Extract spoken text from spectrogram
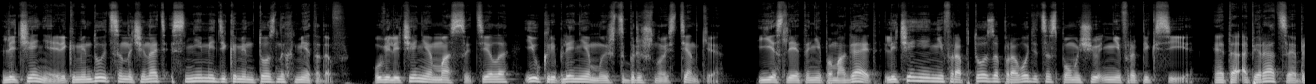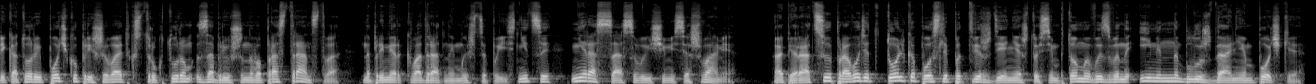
Лечение рекомендуется начинать с немедикаментозных методов – увеличение массы тела и укрепление мышц брюшной стенки. Если это не помогает, лечение нефроптоза проводится с помощью нефропексии. Это операция, при которой почку пришивают к структурам забрюшенного пространства, например, квадратной мышцы поясницы, не рассасывающимися швами. Операцию проводят только после подтверждения, что симптомы вызваны именно блужданием почки,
